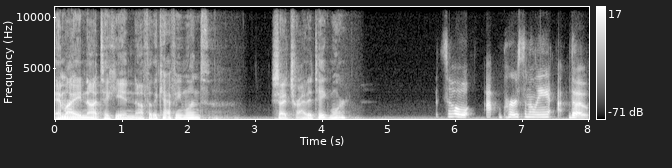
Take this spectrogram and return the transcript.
am I not taking enough of the caffeine ones? Should I try to take more? So personally, the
